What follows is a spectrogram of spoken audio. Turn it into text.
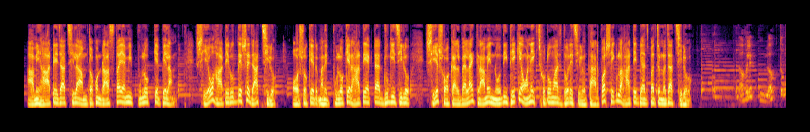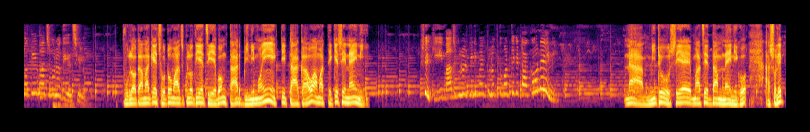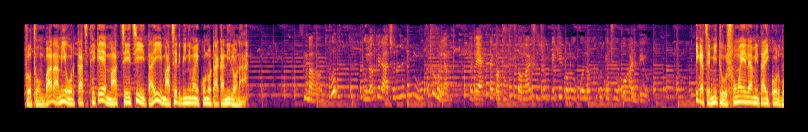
আমি হাটে যাচ্ছিলাম তখন রাস্তায় আমি পুলককে পেলাম। সেও হাটের উদ্দেশ্যে যাচ্ছিল। অশোকের মানে পুলকের হাতে একটা ডুগি ছিল। সে সকালবেলায় গ্রামের নদী থেকে অনেক ছোট মাছ ধরেছিল। তারপর সেগুলো হাটে বেচবার জন্য যাচ্ছিল। তাহলে পুলক তোমাকে এই মাছগুলো দিয়েছিল? পুলক আমাকে ছোট মাছগুলো দিয়েছে এবং তার বিনিময়ে একটি টাকাও আমার থেকে সে নেয়নি। সে কি এই মাছগুলোর বিনিময়ে পুলক তোমার থেকে টাকাও নেয়নি? না মিঠু সে মাছের দাম নেয়নি গো। আসলে প্রথমবার আমি ওর কাছ থেকে মাছ চেয়েছি তাই মাছের বিনিময়ে কোনো টাকা নিল না। বা অদ্ভুত। পুলকের আচরণে তো আমি মুগ্ধ হলাম। তবে একটা কথা সময় সুযোগ দেখে কোনো কিছু উপহার দিও। ঠিক আছে মিঠু সময় এলে আমি তাই করব।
